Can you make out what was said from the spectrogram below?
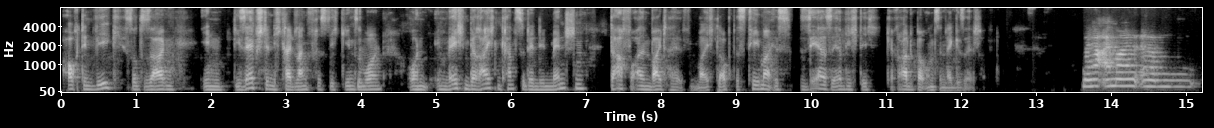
auch den Weg sozusagen in die Selbstständigkeit langfristig gehen zu wollen? Und in welchen Bereichen kannst du denn den Menschen da vor allem weiterhelfen? Weil ich glaube, das Thema ist sehr, sehr wichtig, gerade bei uns in der Gesellschaft. Naja, einmal ähm,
